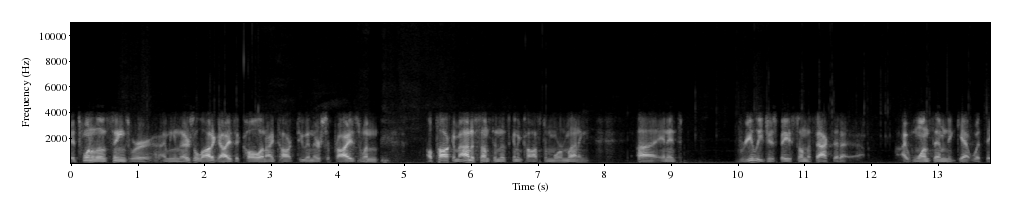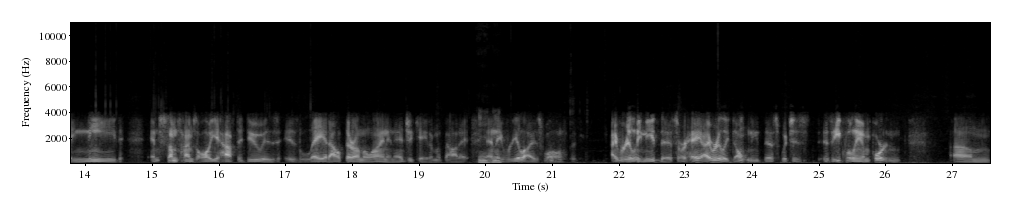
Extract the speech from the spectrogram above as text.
it's one of those things where I mean, there's a lot of guys that call and I talk to, and they're surprised when I'll talk them out of something that's going to cost them more money, uh, and it's really just based on the fact that I, I want them to get what they need, and sometimes all you have to do is is lay it out there on the line and educate them about it, mm-hmm. and they realize, well, I really need this, or hey, I really don't need this, which is is equally important. Um,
